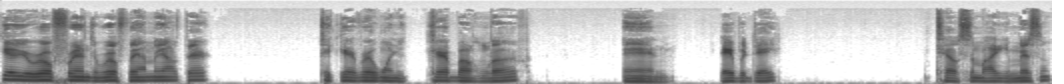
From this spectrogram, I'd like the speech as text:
care of your real friends and real family out there. Take care of everyone you care about and love. And every day, tell somebody you miss them,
